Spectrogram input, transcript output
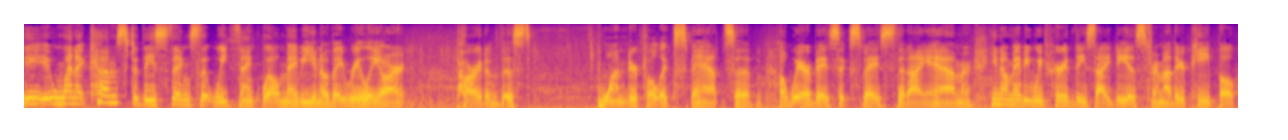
when it comes to these things that we think, well, maybe, you know, they really aren't part of this wonderful expanse of aware basic space that I am or you know maybe we've heard these ideas from other people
